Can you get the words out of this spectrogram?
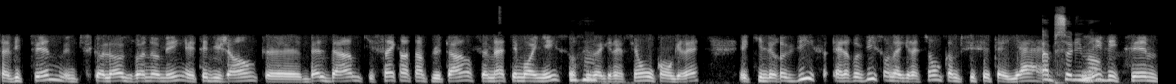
sa victime, une psychologue renommée, intelligente, euh, belle dame, qui 50 ans plus tard se met à témoigner sur ses mhm. agressions au Congrès et qu'il revit, elle revit son agression comme si c'était hier. Absolument. Les victimes,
